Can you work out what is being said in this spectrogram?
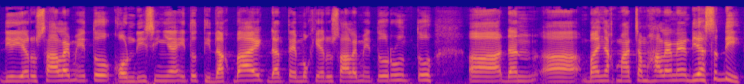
di Yerusalem itu kondisinya itu tidak baik dan tembok Yerusalem itu runtuh uh, dan uh, banyak macam hal lainnya dia sedih.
